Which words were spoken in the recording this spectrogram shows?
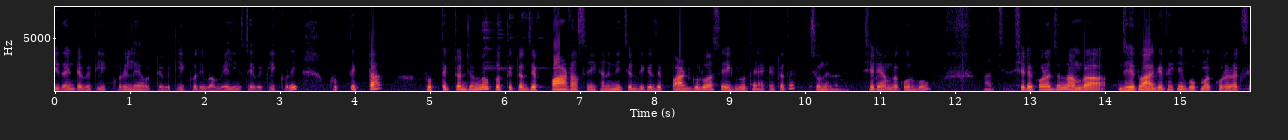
ডিজাইন ট্যাবে ক্লিক করি লেআউট ট্যাবে ক্লিক করি বা মেলিংস ট্যাবে ক্লিক করি, প্রত্যেকটা প্রত্যেকটার জন্য প্রত্যেকটার যে পার্ট আছে, এখানে নিচের দিকে যে পার্টগুলো আছে, এগুলোতে এক একটাতে চলে যাবে। সেটাই আমরা করব। আচ্ছা সেটা করার জন্য আমরা যেহেতু আগে থেকেই বুকমার্ক করে রাখছি,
